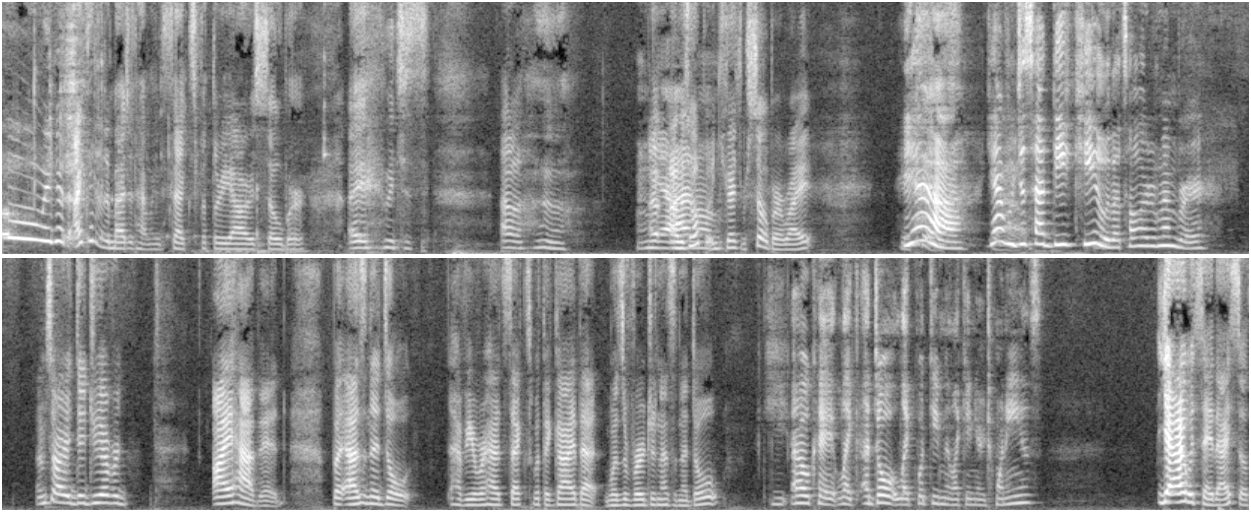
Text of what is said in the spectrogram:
Oh my god, I couldn't imagine having sex for three hours sober. I would just, I don't know. I, Yeah, I was I hoping you guys were sober, right? Yeah, yeah. We just had DQ. That's all I remember. I'm sorry. Did you ever? I haven't, but as an adult, have you ever had sex with a guy that was a virgin as an adult? Ye- Okay, like adult. Like what do you mean? Like in your twenties? Yeah, I would say that. I still,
